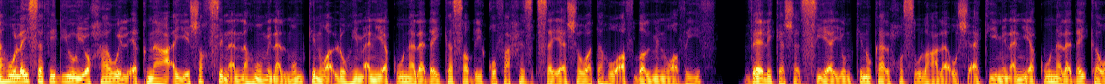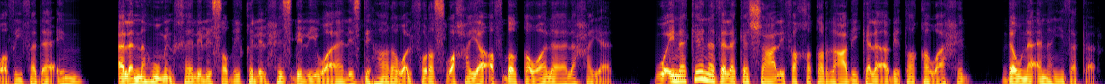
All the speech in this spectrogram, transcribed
إنه ليس فيديو يحاول إقناع أي شخص أنه من الممكن وألهم أن يكون لديك صديق فحزب سياشوته أفضل من وظيف. ذلك شخصية يمكنك الحصول على أشأكي من أن يكون لديك وظيفة دائم. ألا أنه من خالل صديق للحزب لي والازدهار والفرص وحياة أفضل طوال الحياة. وإن كان ذلك الشعل فخطر لعبك لا بطاقة واحد. دون أن يذكر.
